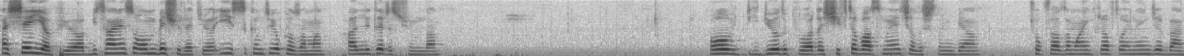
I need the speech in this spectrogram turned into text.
Ha şey yapıyor. Bir tanesi 15 üretiyor. İyi sıkıntı yok o zaman. Hallederiz şundan. O gidiyorduk bu arada. Shift'e basmaya çalıştım bir an. Çok fazla Minecraft oynayınca ben.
